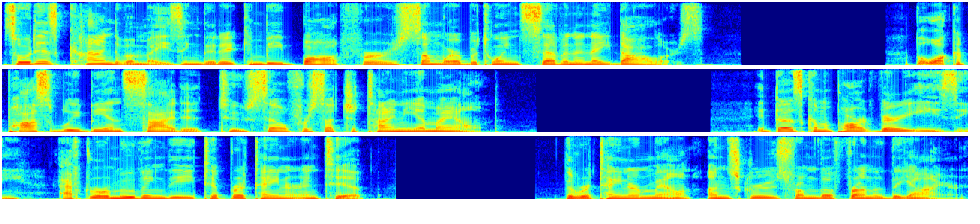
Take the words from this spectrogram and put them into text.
so it is kind of amazing that it can be bought for somewhere between 7 and 8 dollars. But what could possibly be inside it to sell for such a tiny amount? It does come apart very easy after removing the tip retainer and tip. The retainer mount unscrews from the front of the iron.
